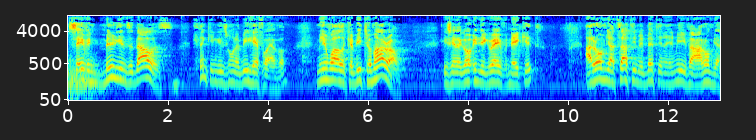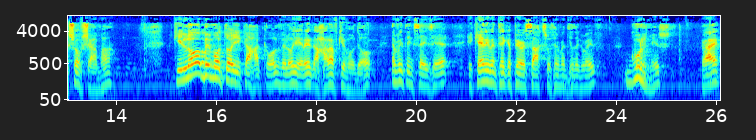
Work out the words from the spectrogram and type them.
saving millions of dollars, thinking he's going to be here forever. Meanwhile, it could be tomorrow. He's going to go in the grave naked. Arom yatzati מבית נעמי וערום ישוב שמה. כי לא במותו ייקח הכל ולא ירד אחריו כבודו. Everything says here. He can't even take a pair of socks with him into the grave. Gurnish. Right?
